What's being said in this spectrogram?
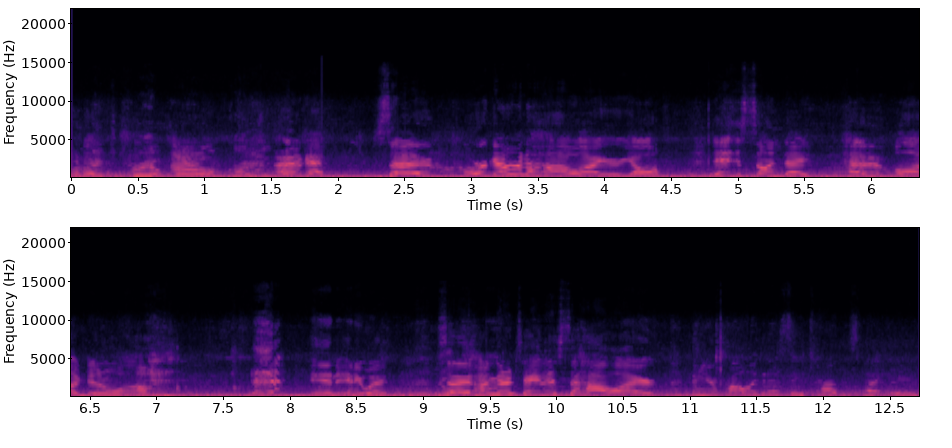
My name's Trip. Uh, I'm crazy. Okay, so we're going to High Wire, y'all. It's Sunday. Haven't vlogged in a while. and anyway, so I'm gonna take this to High Wire, and you're probably gonna see Travis back there.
